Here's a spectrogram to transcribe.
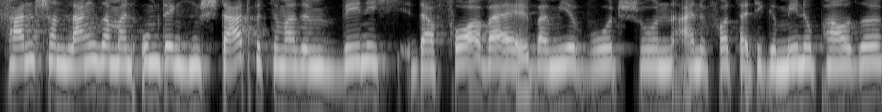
fand schon langsam ein Umdenken statt, beziehungsweise ein wenig davor, weil bei mir wurde schon eine vorzeitige Menopause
